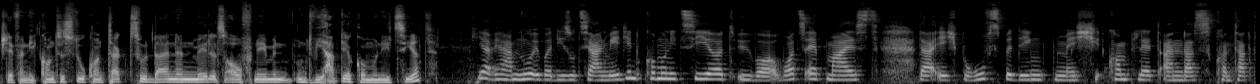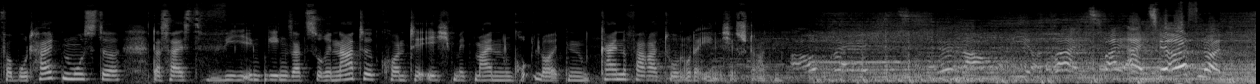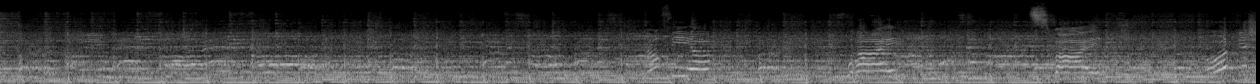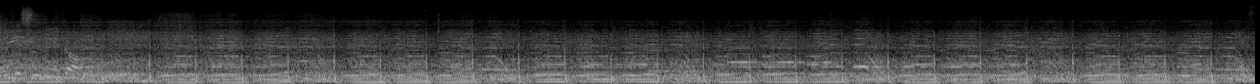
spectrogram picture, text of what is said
Stefanie, konntest du Kontakt zu deinen Mädels aufnehmen und wie habt ihr kommuniziert? Ja, wir haben nur über die sozialen Medien kommuniziert, über WhatsApp meist, da ich berufsbedingt mich komplett an das Kontaktverbot halten musste. Das heißt, wie im Gegensatz zu Renate konnte ich mit meinen Leuten keine Fahrradtouren oder ähnliches starten. Aufrecht, genau, 4, 3, 2, 1, wir öffnen. Noch vier, drei, zwei und wir schließen wieder.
